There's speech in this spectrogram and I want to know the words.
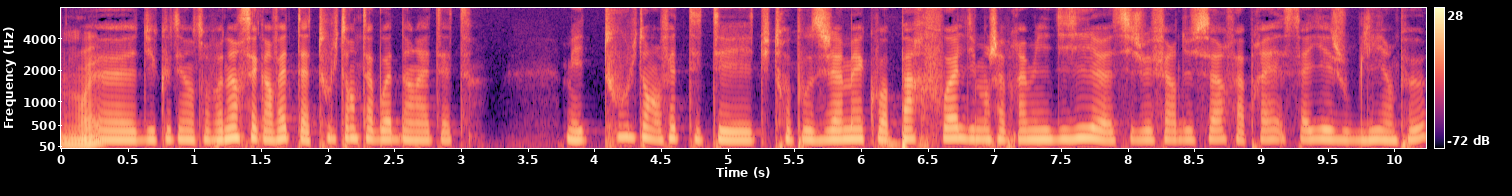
euh, du côté d'entrepreneur, c'est qu'en fait, tu as tout le temps ta boîte dans la tête. Mais tout le temps, en fait, tu te reposes jamais. quoi. Parfois, le dimanche après-midi, euh, si je vais faire du surf, après, ça y est, j'oublie un peu.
